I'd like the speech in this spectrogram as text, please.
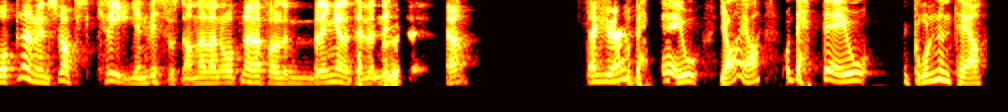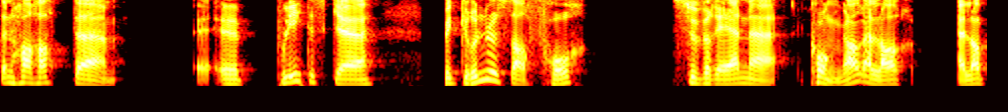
åpner den en slags krig i en viss forstand, eller den åpner i hvert fall bringer det til en nytt ja. Tenker du det? Og dette er jo, ja, ja. Og dette er jo grunnen til at en har hatt eh, eh, politiske begrunnelser for suverene konger eller, eller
